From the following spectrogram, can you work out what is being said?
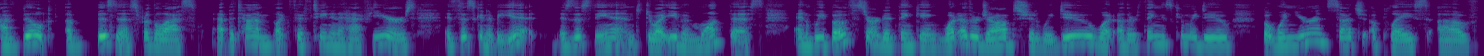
I've built a business for the last, at the time, like 15 and a half years. Is this going to be it? Is this the end? Do I even want this? And we both started thinking, what other jobs should we do? What other things can we do? But when you're in such a place of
